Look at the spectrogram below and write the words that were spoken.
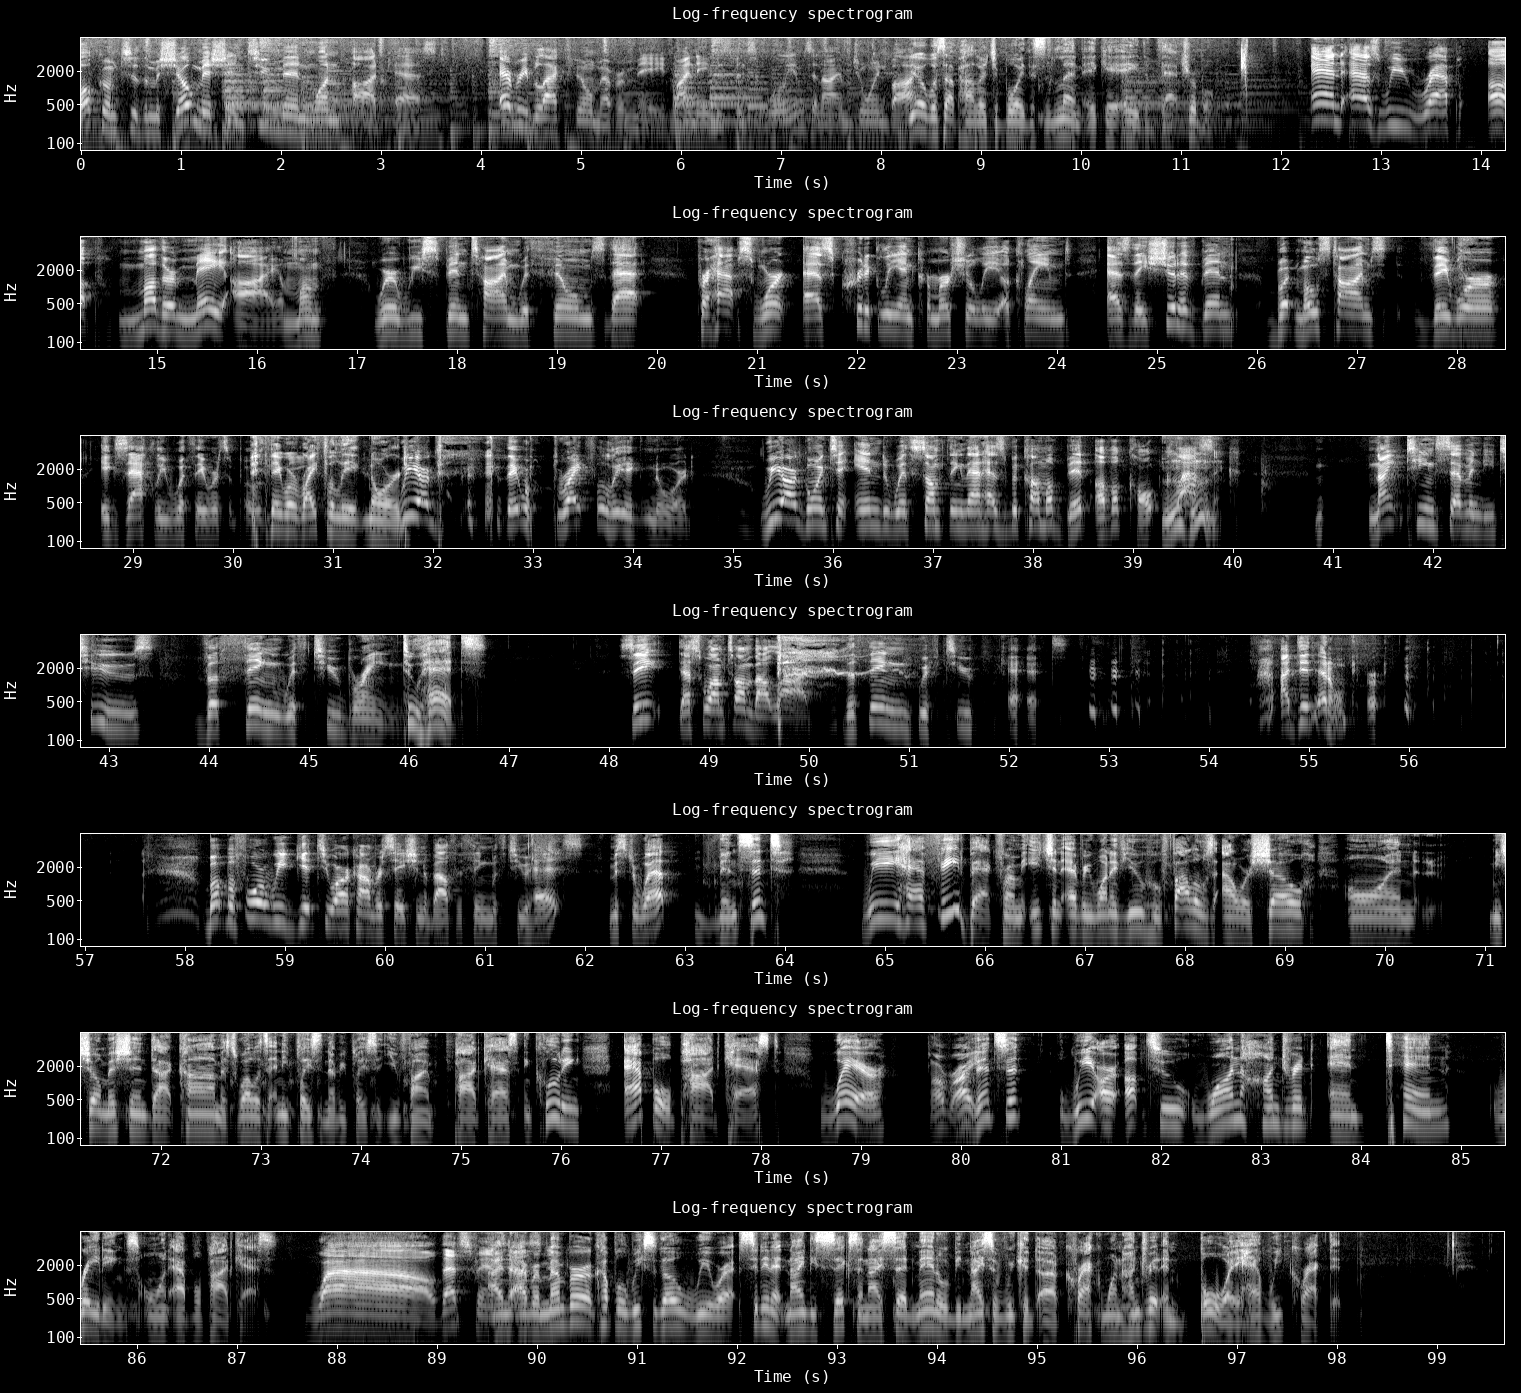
Welcome to the Micheaux Mission Two Men, One podcast. Every black film ever made. My name is Vincent Williams, and I am joined by. Yo, what's up? Holla at your boy. This is Len, aka the Bat Tribble. And as we wrap up Mother May I, a month where we spend time with films that perhaps weren't as critically and commercially acclaimed as they should have been, but most times they were exactly what they were supposed to They were rightfully ignored. we are they were rightfully ignored. We are going to end with something that has become a bit of a cult mm-hmm. classic. 1972's The Thing with Two Brains. Two heads. See, that's what I'm talking about live. the Thing with Two Heads. I did that on purpose. But before we get to our conversation about the thing with two heads, Mr. Webb, Vincent, we have feedback from each and every one of you who follows our show on MicheauxMission.com, as well as any place and every place that you find podcasts, including Apple Podcast, where all right, Vincent, we are up to 110 ratings on Apple Podcasts. Wow, that's fantastic. I, I remember a couple of weeks ago we were sitting at 96, and I said, "Man, it would be nice if we could uh, crack 100." And boy, have we cracked it!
